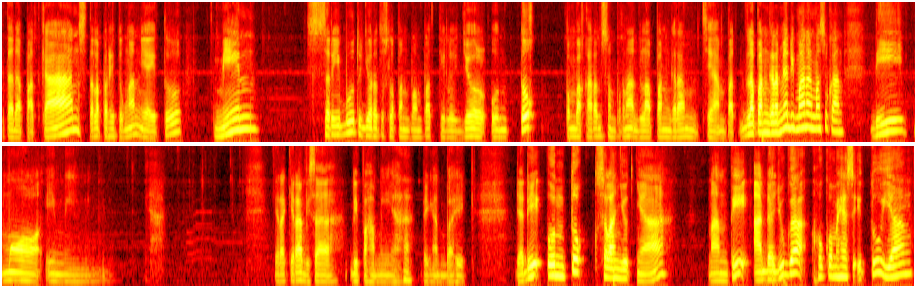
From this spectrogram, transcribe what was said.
kita dapatkan setelah perhitungan yaitu min 1784 kJ untuk pembakaran sempurna 8 gram CH4. 8 gramnya di mana masukkan? Di mol ini. Ya. Kira-kira bisa dipahami ya dengan baik. Jadi untuk selanjutnya nanti ada juga hukum Hess itu yang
